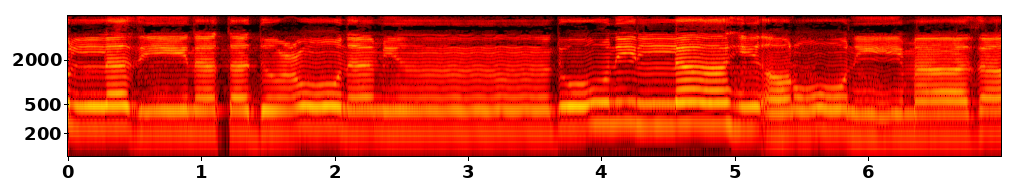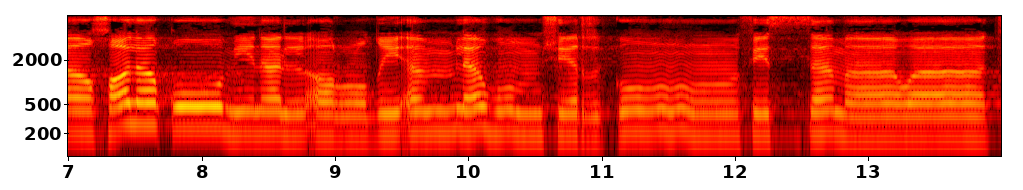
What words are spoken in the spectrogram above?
الذين تدعون من دون الله اروني ماذا خلقوا من الأرض ام لهم شرك في السماوات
